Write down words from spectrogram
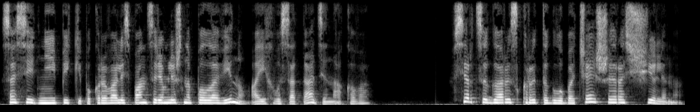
Соседние пики покрывались панцирем лишь наполовину, а их высота одинакова. В сердце горы скрыта глубочайшая расщелина.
